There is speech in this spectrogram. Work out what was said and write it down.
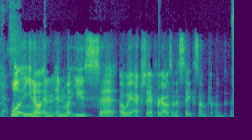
Yes. Well, you know, and, and what you said. Oh wait, actually, I forgot I was gonna say because I'm drunk.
